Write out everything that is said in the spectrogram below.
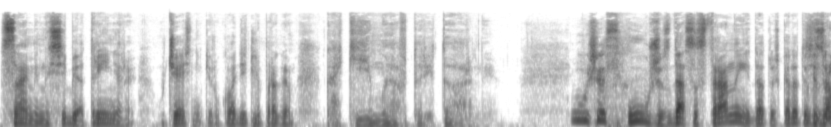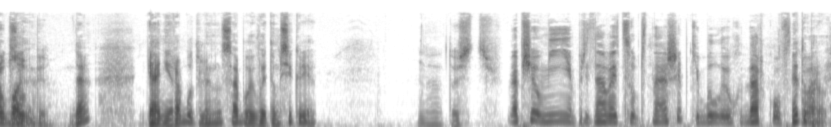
сами на себя, тренеры, участники, руководители программ, какие мы авторитарные. Ужас. Ужас, да, со стороны, да, то есть когда ты Синдром в запале, зомби. да, и они работали над собой, в этом секрет. Да, то есть... Вообще умение признавать собственные ошибки было и у Ходорковского. Это правда.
